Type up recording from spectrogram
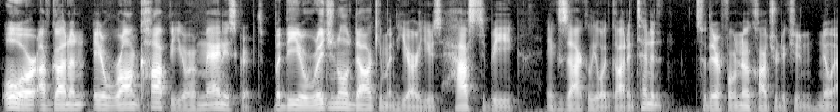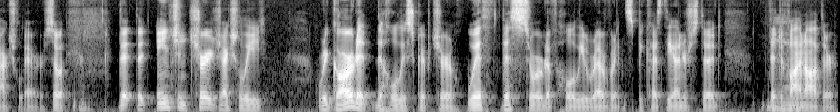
or I've gotten a wrong copy or a manuscript. But the original document, he argues, has to be exactly what God intended. So, therefore, no contradiction, no actual error. So, the, the ancient church actually regarded the Holy Scripture with this sort of holy reverence because they understood the mm-hmm. divine author.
